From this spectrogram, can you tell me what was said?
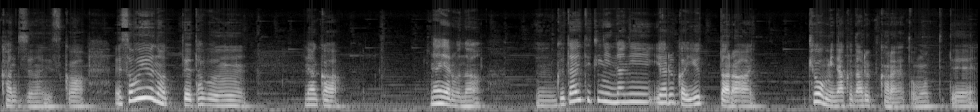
感じじゃないですか。そういうのって多分なんかなんやろうな、うん、具体的に何やるか言ったら興味なくなるからやと思ってて。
